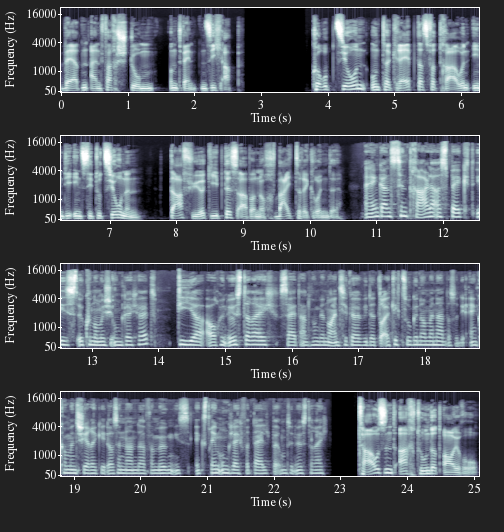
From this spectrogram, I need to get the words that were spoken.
werden einfach stumm und wenden sich ab. Korruption untergräbt das Vertrauen in die Institutionen. Dafür gibt es aber noch weitere Gründe. Ein ganz zentraler Aspekt ist ökonomische Ungleichheit, die ja auch in Österreich seit Anfang der 90er wieder deutlich zugenommen hat. Also die Einkommensschere geht auseinander, Vermögen ist extrem ungleich verteilt bei uns in Österreich. 1800 Euro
